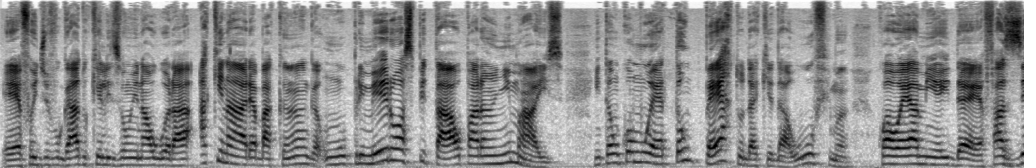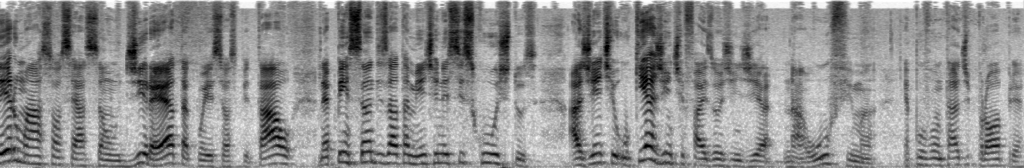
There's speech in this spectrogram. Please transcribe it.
é, foi divulgado que eles vão inaugurar aqui na área Bacanga um, o primeiro hospital para animais. Então, como é tão perto daqui da UFMA, qual é a minha ideia? Fazer uma associação direta com esse hospital, né, pensando exatamente nesses custos. A gente, o que a gente faz hoje em dia na UFMA é por vontade própria,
